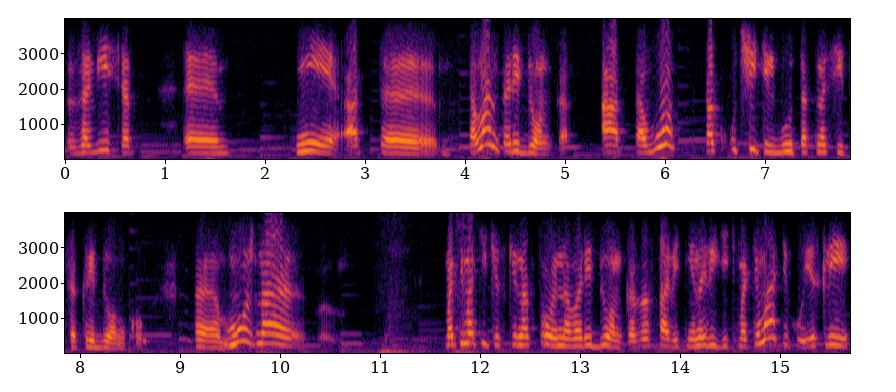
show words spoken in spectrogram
зависят э, не от э, таланта ребенка, а от того, как учитель будет относиться к ребенку. Э, можно математически настроенного ребенка заставить ненавидеть математику, если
